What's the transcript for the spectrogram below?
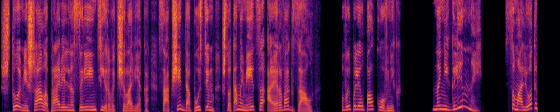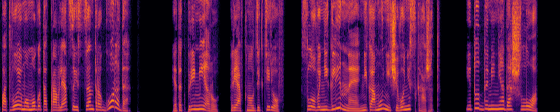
Что мешало правильно сориентировать человека? Сообщить, допустим, что там имеется аэровокзал. Выпалил полковник. На Неглинной? Самолеты, по-твоему, могут отправляться из центра города? Это к примеру, рявкнул Дегтярев. Слово «неглинное» никому ничего не скажет. И тут до меня дошло.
